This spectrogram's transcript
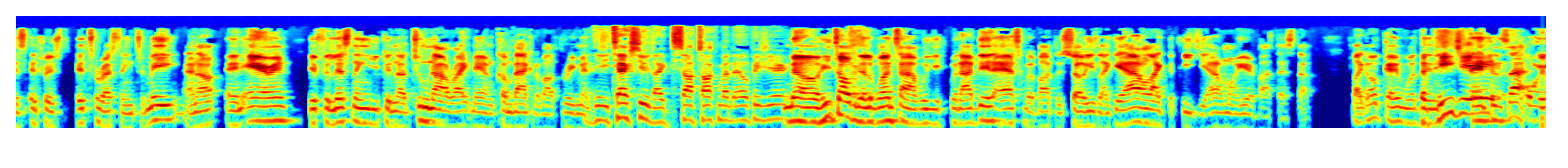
it's interest, interesting to me. And uh, and Aaron, if you're listening, you can uh, tune out right now and come back in about three minutes. Did he text you like stop talking about the LPGA? No, he told me that one time we, when I did ask him about the show, he's like, "Yeah, I don't like the PGA. I don't want to hear about that stuff." Like, okay, well, the PGA or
